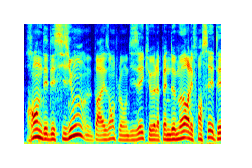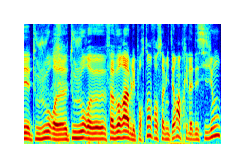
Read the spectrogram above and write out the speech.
prendre des décisions. Euh, Par exemple, on disait que la peine de mort, les Français étaient toujours, euh, toujours euh, favorables. Et pourtant, François Mitterrand a pris la décision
